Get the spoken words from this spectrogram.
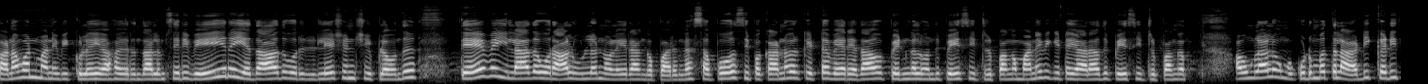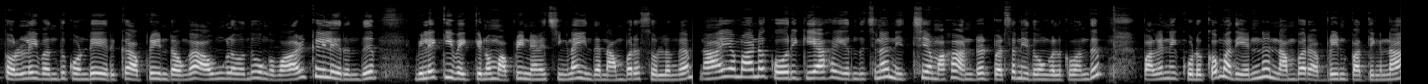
கணவன் கணவன் மனைவிக்குள்ளேயாக இருந்தாலும் சரி வேறு ஏதாவது ஒரு ரிலேஷன்ஷிப்பில் வந்து தேவையில்லாத ஒரு ஆள் உள்ளே நுழையிறாங்க பாருங்கள் சப்போஸ் இப்போ கணவர்கிட்ட வேறு ஏதாவது பெண்கள் வந்து பேசிகிட்டு இருப்பாங்க. மனைவி கிட்ட யாராவது பேசிகிட்டு இருப்பாங்க. அவங்களால உங்கள் குடும்பத்தில் அடிக்கடி தொல்லை வந்து கொண்டே இருக்குது அப்படின்றவங்க அவங்கள வந்து உங்கள் வாழ்க்கையிலிருந்து விலக்கி வைக்கணும் அப்படின்னு நினச்சிங்கன்னா இந்த நம்பரை சொல்லுங்கள் நியாயமான கோரிக்கையாக இருந்துச்சுன்னா நிச்சயமாக ஹண்ட்ரட் பர்சன்ட் இது உங்களுக்கு வந்து பலனை கொடுக்கும். அது என்ன நம்பர் அப்படின்னு பார்த்தீங்கன்னா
